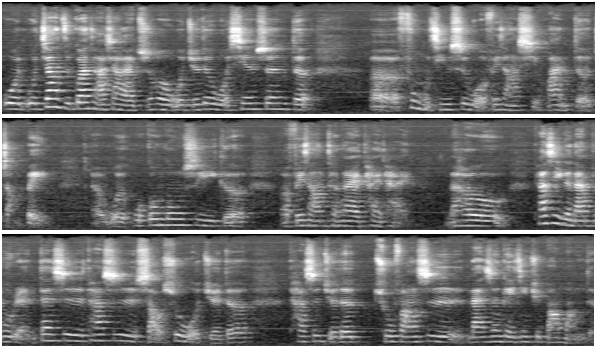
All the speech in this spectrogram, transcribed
我我这样子观察下来之后，我觉得我先生的呃父母亲是我非常喜欢的长辈。呃，我我公公是一个。呃，非常疼爱太太，然后他是一个南部人，但是他是少数，我觉得他是觉得厨房是男生可以进去帮忙的。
